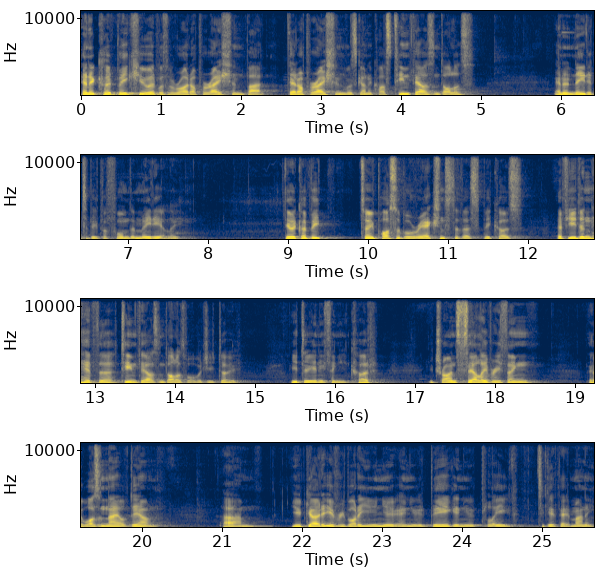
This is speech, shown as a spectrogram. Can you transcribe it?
And it could be cured with the right operation, but that operation was going to cost $10,000 and it needed to be performed immediately. There could be two possible reactions to this because if you didn't have the $10,000, what would you do? You'd do anything you could. You'd try and sell everything that wasn't nailed down. Um, you'd go to everybody you knew and you'd beg and you'd plead to get that money.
